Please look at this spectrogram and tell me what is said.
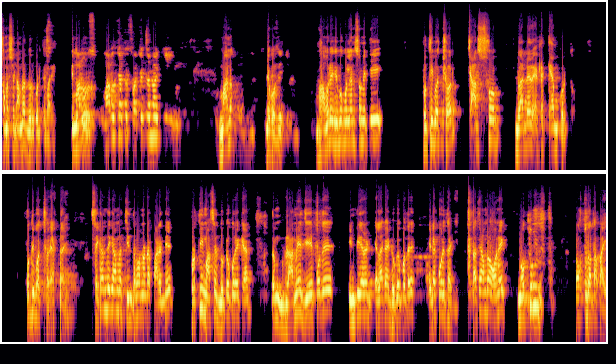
সমস্যাটা আমরা দূর করতে পারি। কিন্তু মানুষ যাতে সচেতন হয় কি? মানুষ দেখুন ভামুরে যুব কল্যাণ সমিতি প্রতি বছর চারশো ব্লাডের একটা ক্যাম্প করতো। প্রতি বছর একটাই। সেখান থেকে আমরা চিন্তা ভাবনাটা পাড়ে প্রতি মাসে দুটো করে ক্যাম্প গ্রামে যে পদে ইন্টিরিয়ার এলাকায় ঢুকে পদে এটা করে থাকি। তাতে আমরা অনেক নতুন রক্তদাতা পাই।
